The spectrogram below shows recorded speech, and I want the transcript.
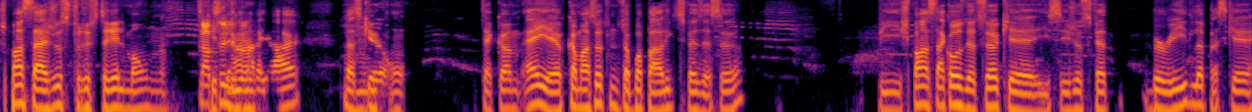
je pense que ça a juste frustré le monde là, était en Absolument. arrière. Parce Mhm. que on, t'es comme Hey, euh, comment ça, tu nous as pas parlé que tu faisais ça? Puis je pense que c'est à cause de ça qu'il s'est juste fait buried là, parce que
